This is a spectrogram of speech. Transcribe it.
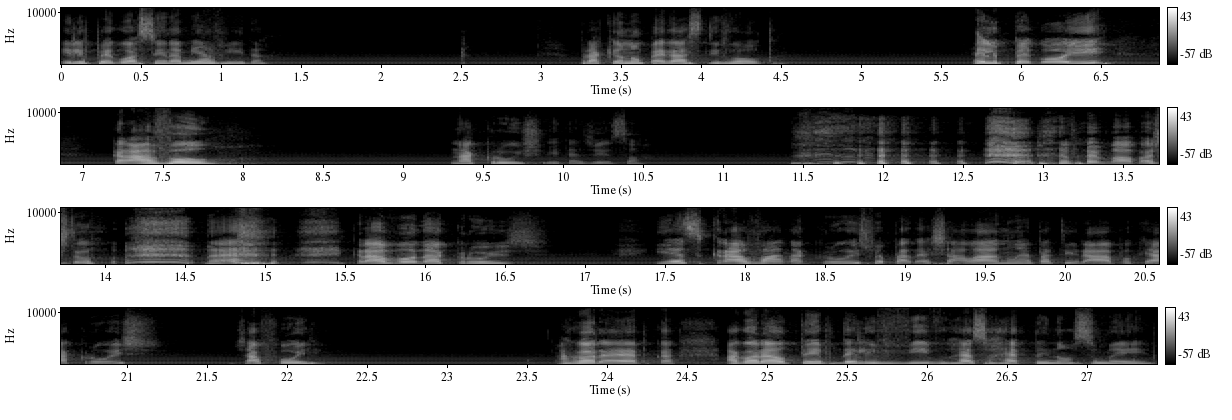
ele pegou assim na minha vida. para que eu não pegasse de volta. Ele pegou e cravou na cruz. Eita, só. Foi mal, pastor. Né? Cravou na cruz. E esse cravar na cruz foi para deixar lá, não é para tirar, porque a cruz já foi. Agora é época, agora é o tempo dele vivo, ressurreto em nosso meio.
